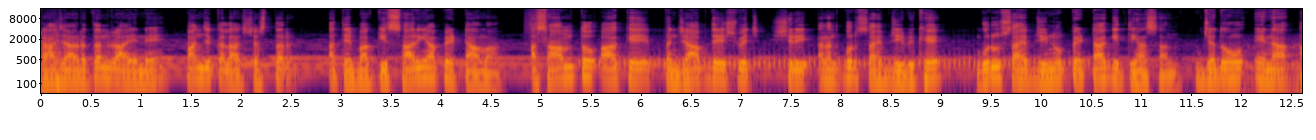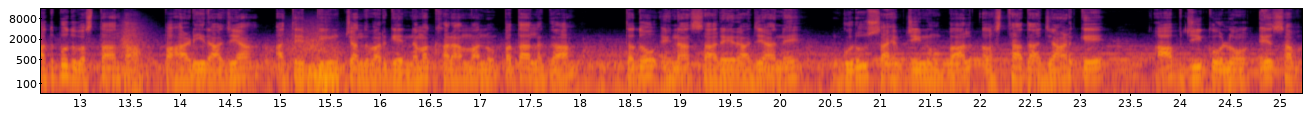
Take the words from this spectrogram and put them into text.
ਰਾਜਾ ਰਤਨ ਰਾਏ ਨੇ ਪੰਜ ਕਲਾ ਸ਼ਸਤਰ ਅਤੇ ਬਾਕੀ ਸਾਰੀਆਂ ਭੇਟਾਵਾਂ ਅਸਾਮ ਤੋਂ ਆ ਕੇ ਪੰਜਾਬ ਦੇਸ਼ ਵਿੱਚ ਸ੍ਰੀ ਅਨੰਦਪੁਰ ਸਾਹਿਬ ਜੀ ਵਿਖੇ ਗੁਰੂ ਸਾਹਿਬ ਜੀ ਨੂੰ ਭੇਟਾ ਕੀਤੀਆਂ ਸਨ। ਜਦੋਂ ਇਹਨਾਂ ਅਦਭੁਤ ਵਸਤਾਂ ਦਾ ਪਹਾੜੀ ਰਾਜਿਆਂ ਅਤੇ ਭੀਮ ਚੰਦ ਵਰਗੇ ਨਮਕ ਹਰਾਮਾਂ ਨੂੰ ਪਤਾ ਲੱਗਾ, ਤਦੋਂ ਇਹਨਾਂ ਸਾਰੇ ਰਾਜਿਆਂ ਨੇ ਗੁਰੂ ਸਾਹਿਬ ਜੀ ਨੂੰ ਬਾਲ ਅਵਸਥਾ ਦਾ ਜਾਣ ਕੇ ਆਪ ਜੀ ਕੋਲੋਂ ਇਹ ਸਭ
